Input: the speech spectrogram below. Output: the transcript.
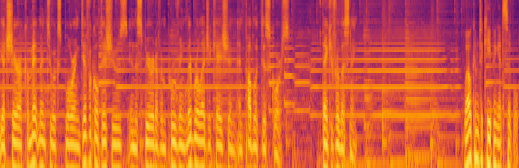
yet share a commitment to exploring difficult issues in the spirit of improving liberal education and public discourse. Thank you for listening. Welcome to Keeping It Civil.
